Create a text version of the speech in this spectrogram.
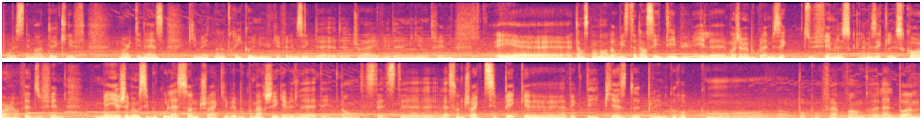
pour le cinéma de Cliff Martinez, qui est maintenant très connu, qui a fait la musique de, Drive et de millions de films. Et euh, dans ce moment-là, oui, c'était dans ses débuts. Et le, moi, j'aimais beaucoup la musique du film, la musique, le score, en fait, du film. Mais j'aimais aussi beaucoup la soundtrack qui avait beaucoup marché, qui avait des, bon, c'était la soundtrack typique euh, avec des pièces de plein de groupes pour, pour faire vendre l'album.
